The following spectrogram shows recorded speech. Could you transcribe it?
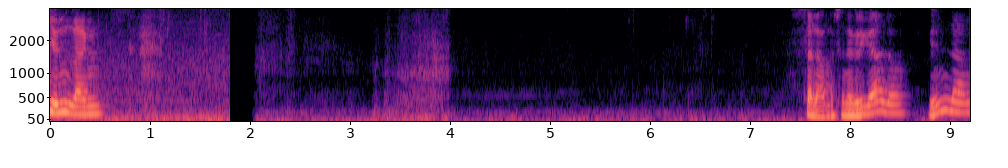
Yun lang. Salamat sa nagregalo. Yun lang.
